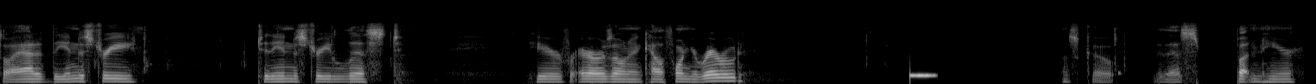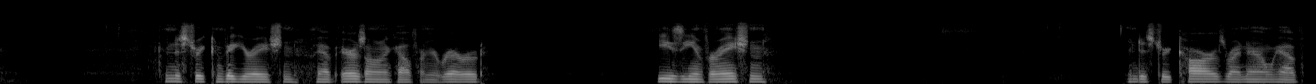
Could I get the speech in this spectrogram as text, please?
So I added the industry to the industry list here for Arizona and California Railroad. Let's go to this button here. Industry configuration. We have Arizona and California Railroad. Easy information. Industry cars right now we have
